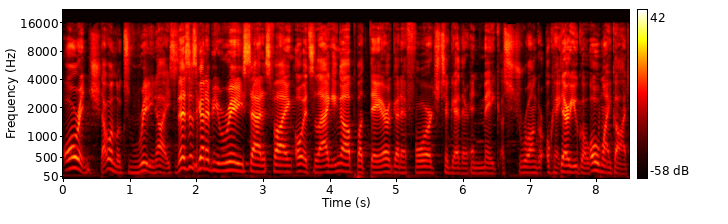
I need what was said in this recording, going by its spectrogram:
orange. That one looks really nice. This is going to be really satisfying. Oh, it's lagging up, but they are going to forge together and make a stronger. Okay, there you go. Oh my God.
